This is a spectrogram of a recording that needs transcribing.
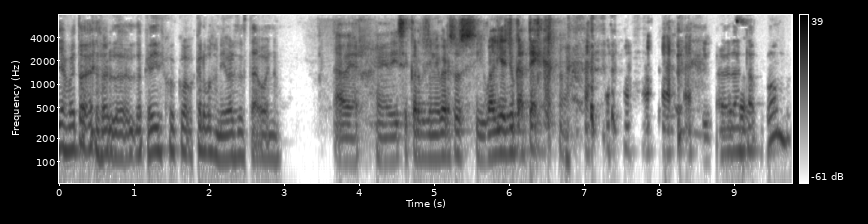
ya, fue todo eso. Lo, que dijo Corvus Universo está bueno. A ver, eh, dice Corvus Universo, igual y es Yucatec. por, bomba.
